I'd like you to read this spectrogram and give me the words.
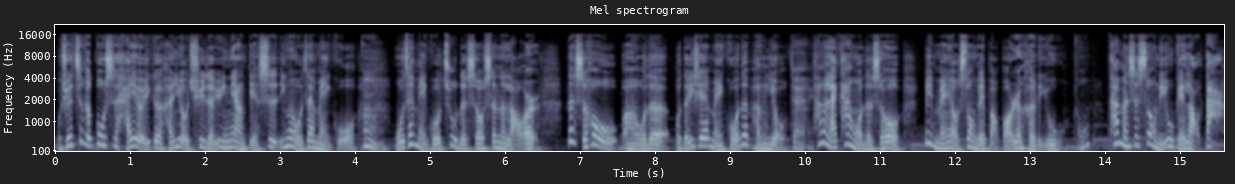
我觉得这个故事还有一个很有趣的酝酿点，是因为我在美国，嗯，我在美国住的时候生了老二，那时候，呃，我的我的一些美国的朋友，对他们来看我的时候，并没有送给宝宝任何礼物，哦，他们是送礼物给老大。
